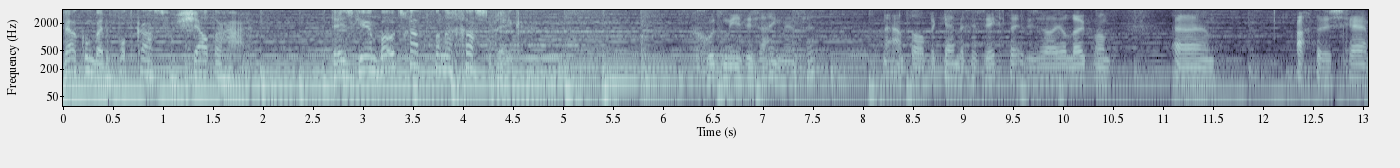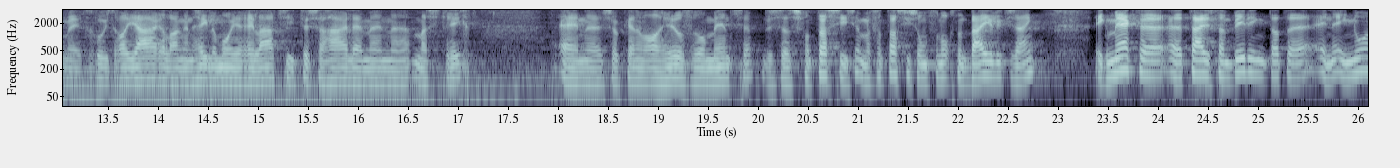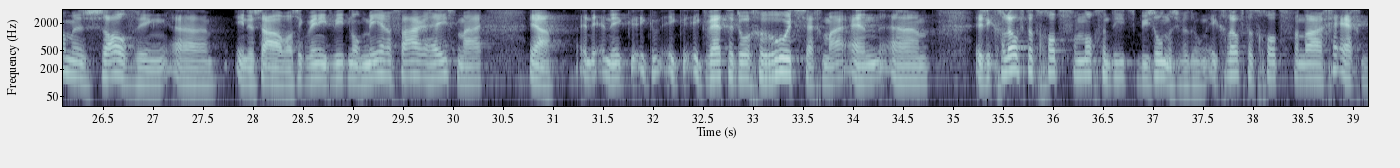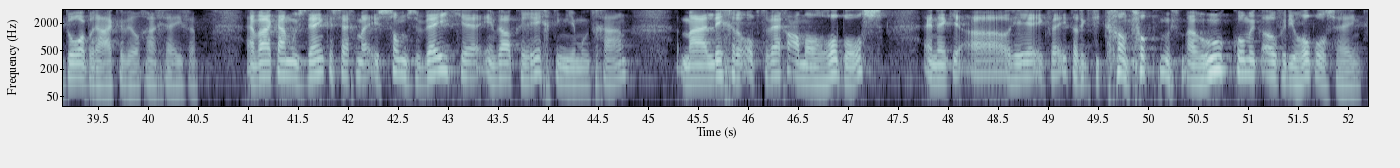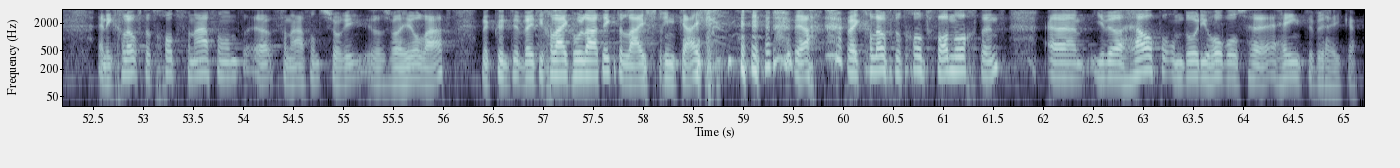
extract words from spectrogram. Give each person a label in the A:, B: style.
A: Welkom bij de podcast van Shelter Haarlem. Met deze keer een boodschap van een gastspreker.
B: Goed om hier te zijn, mensen. Een aantal bekende gezichten. Het is wel heel leuk, want uh, achter de schermen groeit er al jarenlang een hele mooie relatie tussen Haarlem en uh, Maastricht. En uh, zo kennen we al heel veel mensen. Dus dat is fantastisch. En maar fantastisch om vanochtend bij jullie te zijn. Ik merkte uh, tijdens de aanbidding dat er een enorme zalving uh, in de zaal was. Ik weet niet wie het nog meer ervaren heeft, maar ja, en, ik, ik, ik, ik, werd erdoor geroerd, zeg maar. En um, dus ik geloof dat God vanochtend iets bijzonders wil doen. Ik geloof dat God vandaag echt doorbraken wil gaan geven. En waar ik aan moest denken, zeg maar, is soms weet je in welke richting je moet gaan, maar liggen er op de weg allemaal hobbels. En denk je, oh heer, ik weet dat ik die kant op moet, maar hoe kom ik over die hobbels heen? En ik geloof dat God vanavond, uh, vanavond, sorry, dat is wel heel laat. Dan kunt, weet u gelijk hoe laat ik de livestream kijk. ja, maar ik geloof dat God vanochtend uh, je wil helpen om door die hobbels uh, heen te breken.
